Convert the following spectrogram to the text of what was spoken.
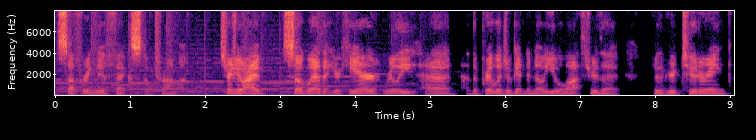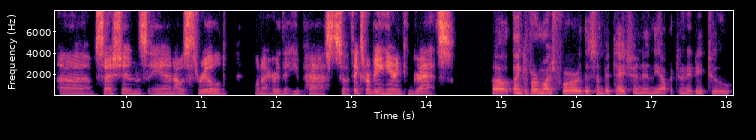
suffering the effects of trauma. Sergio, I'm so glad that you're here. Really had the privilege of getting to know you a lot through the through the group tutoring uh, sessions, and I was thrilled when I heard that you passed. So thanks for being here and congrats. Oh, thank you very much for this invitation and the opportunity to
